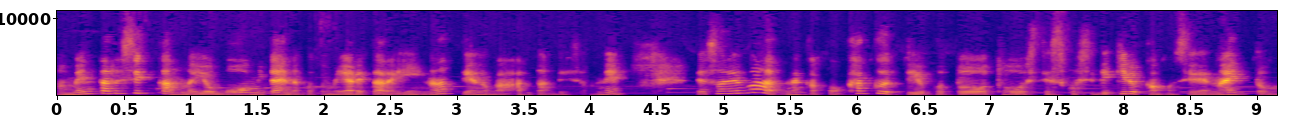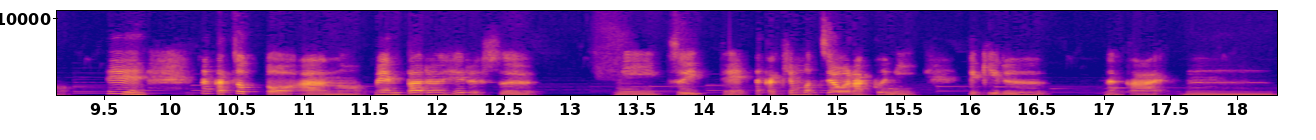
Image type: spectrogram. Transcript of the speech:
まあ、メンタル疾患の予防みたいなこともやれたらいいなっていうのがあったんですよね。でそれはなんかこう書くっていうことを通して少しできるかもしれないと思って、うん、なんかちょっとあのメンタルヘルスについてなんか気持ちを楽にできるなんかうん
